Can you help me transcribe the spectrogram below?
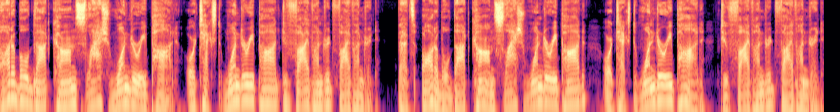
audible.com slash WonderyPod or text WonderyPod to 500, 500. That's audible.com slash WonderyPod or text WonderyPod to 500, 500.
